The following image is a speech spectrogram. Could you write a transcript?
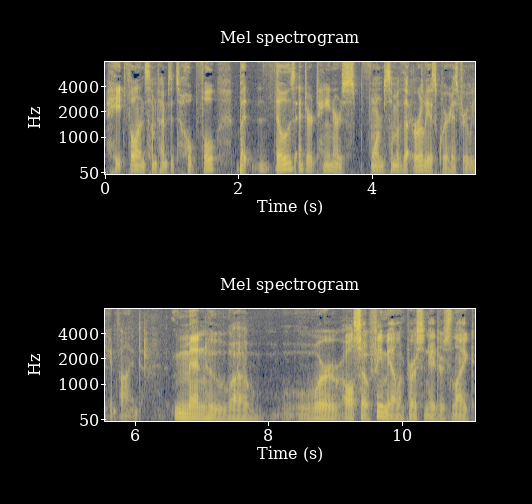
hateful, and sometimes it's hopeful. But those entertainers form some of the earliest queer history we can find. Men who uh, were also female impersonators, like,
